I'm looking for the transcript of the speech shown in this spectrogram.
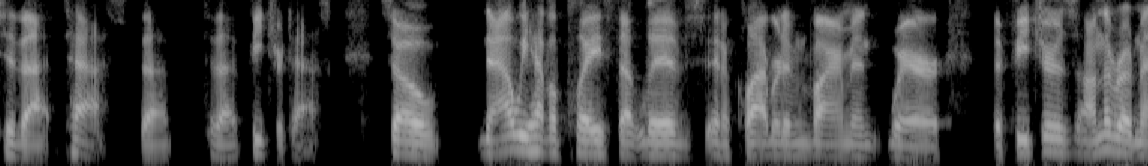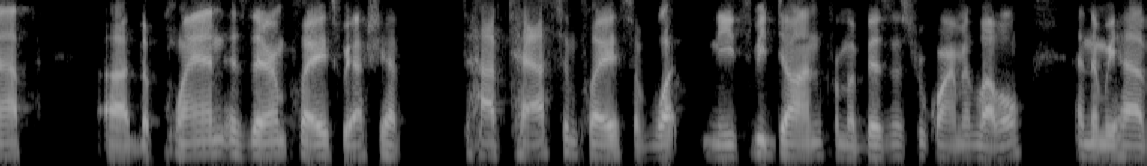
to that task, that, to that feature task. So now we have a place that lives in a collaborative environment where the features on the roadmap, uh, the plan is there in place. We actually have have tasks in place of what needs to be done from a business requirement level, and then we have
